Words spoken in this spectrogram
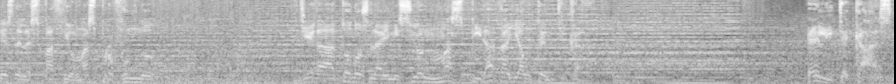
confines del espacio más profundo, llega a todos la emisión más pirata y auténtica. Elite Cast.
